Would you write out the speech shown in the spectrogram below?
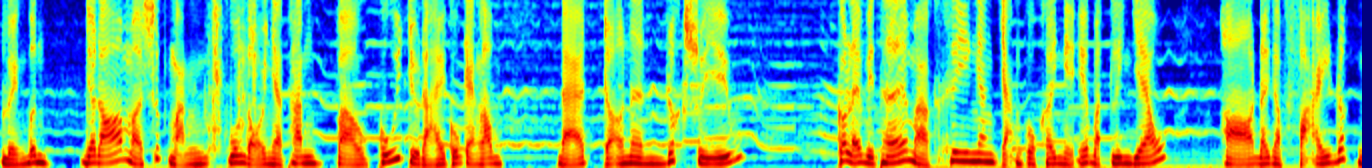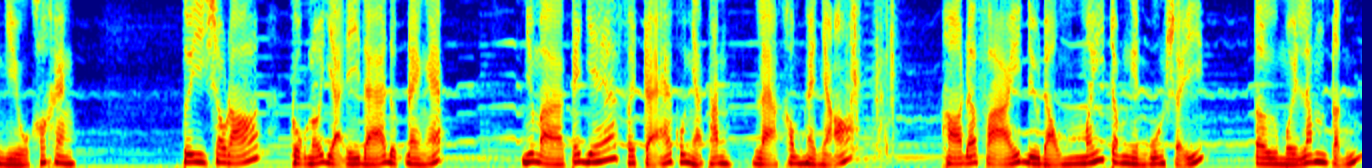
luyện binh. Do đó mà sức mạnh quân đội nhà Thanh vào cuối triều đại của Càn Long đã trở nên rất suy yếu. Có lẽ vì thế mà khi ngăn chặn cuộc khởi nghĩa Bạch Liên giáo, họ đã gặp phải rất nhiều khó khăn. Tuy sau đó cuộc nổi dậy đã được đàn áp, nhưng mà cái giá phải trả của nhà Thanh là không hề nhỏ. Họ đã phải điều động mấy trăm nghìn quân sĩ từ 15 tỉnh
